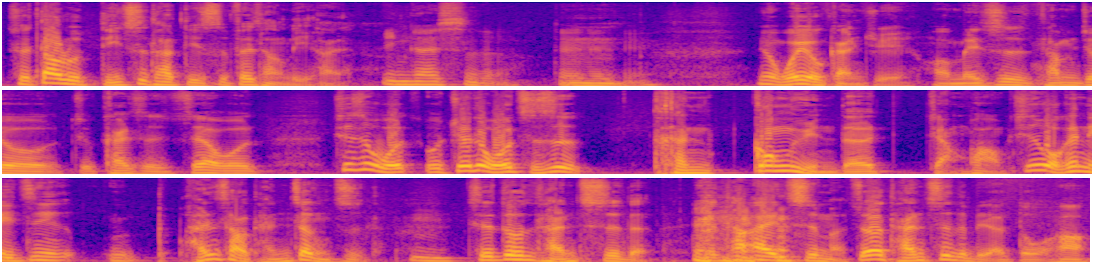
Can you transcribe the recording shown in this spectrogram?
所以大陆敌视他敌视非常厉害，应该是的，对对对、嗯，因为我有感觉，哦，每次他们就就开始只要我，其实我我觉得我只是很公允的讲话，其实我跟李志英很少谈政治的，嗯，其实都是谈吃的，他爱吃嘛，主要谈吃的比较多哈。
